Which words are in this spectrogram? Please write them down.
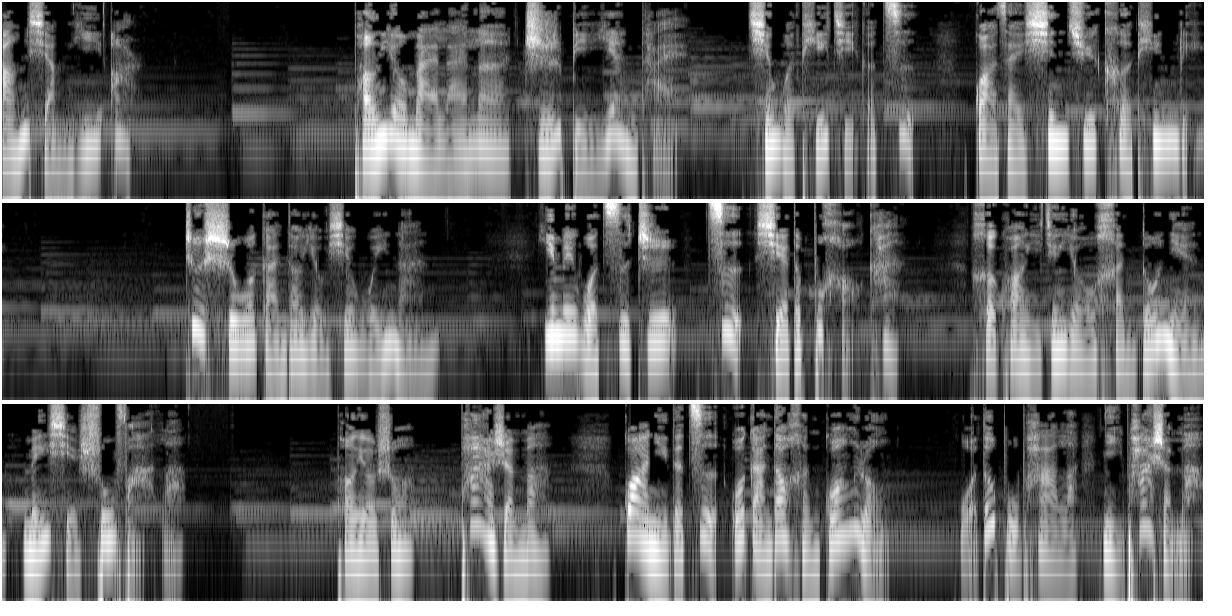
常想一二。朋友买来了纸笔砚台，请我题几个字，挂在新居客厅里。这使我感到有些为难，因为我自知字写的不好看，何况已经有很多年没写书法了。朋友说：“怕什么？挂你的字，我感到很光荣。我都不怕了，你怕什么？”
